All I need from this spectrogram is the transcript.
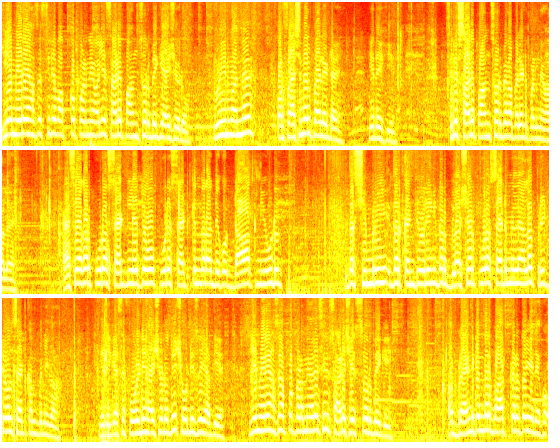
ये मेरे यहाँ से सिर्फ़ आपको पड़ने वाली है साढ़े पाँच सौ रुपये की eye shadow two in one है और फैशनल पैलेट है। ये देखिए, सिर्फ़ साढ़े पाँच सौ रुपये का पैलेट पड़ने वाला है। ऐसे अगर पूरा सेट लेते हो, पूरे सेट के अंदर आप देखो डार्क न्यूड इधर शिमरी, इधर कंट्यूरिंग इधर ब्लशर पूरा सेट मिलने वाला प्रीटिवल सेट कंपनी का। ये देखिए, ऐसे फोल्डिंग आई होती है, छोटी सी आती है। ये मेरे यहाँ से आपको पड़ने वाली सिर्फ़ साढ़े छः सौ रुपये की। और ब्रांड के अंदर बात करें तो ये देखो,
